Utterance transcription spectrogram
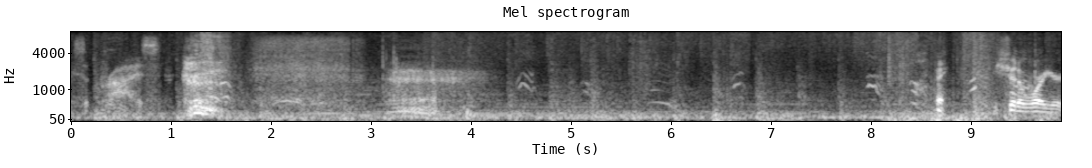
surprise. you should have warrior.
